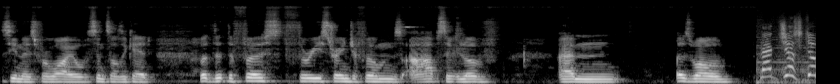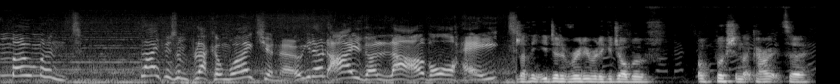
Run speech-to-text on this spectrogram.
seen those for a while since I was a kid, but the, the first three Stranger films I absolutely love. Um, as well, Now, just a moment. Life isn't black and white, you know. You don't either love or hate. I think you did a really, really good job of of pushing that character,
